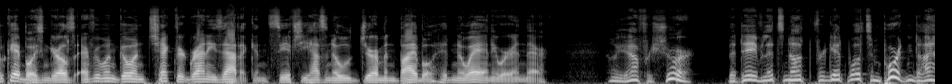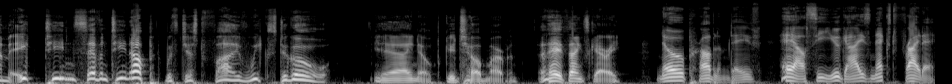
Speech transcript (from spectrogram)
Okay, boys and girls, everyone go and check their granny's attic and see if she has an old German Bible hidden away anywhere in there. Oh, yeah, for sure. But Dave, let's not forget what's important. I am 1817 up with just five weeks to go. Yeah, I know. Good job, Marvin. And hey, thanks, Gary. No problem, Dave. Hey, I'll see you guys next Friday.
